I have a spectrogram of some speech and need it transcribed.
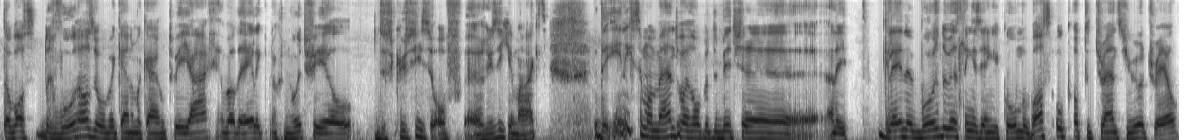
Dat was ervoor al zo. We kennen elkaar al twee jaar en we hadden eigenlijk nog nooit veel discussies of uh, ruzie gemaakt. De enigste moment waarop het een beetje uh, allez, kleine woordenwisselingen zijn gekomen was ook op de Trans-Euro Trail.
